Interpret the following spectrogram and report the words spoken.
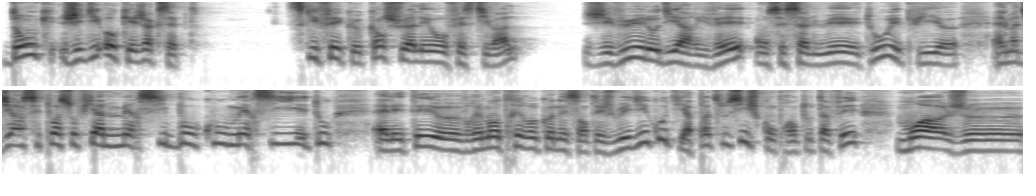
Donc j'ai dit, ok, j'accepte. Ce qui fait que quand je suis allé au festival, j'ai vu Elodie arriver, on s'est salué et tout, et puis euh, elle m'a dit Ah, c'est toi Sofiane, merci beaucoup, merci et tout. Elle était euh, vraiment très reconnaissante. Et je lui ai dit Écoute, il n'y a pas de souci, je comprends tout à fait. Moi, je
